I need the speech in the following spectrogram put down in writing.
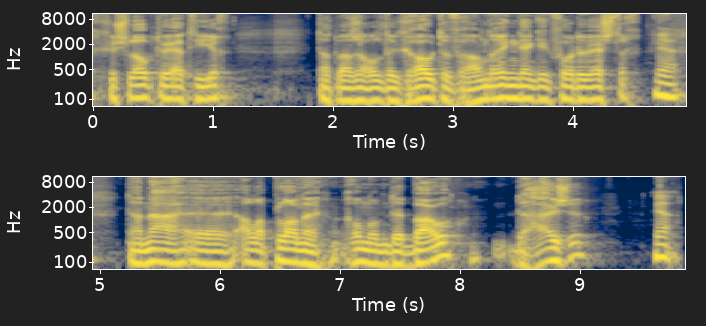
gesloopt werd hier. Dat was al de grote verandering, denk ik, voor de Wester. Ja. Daarna uh, alle plannen rondom de bouw, de huizen. Ja.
